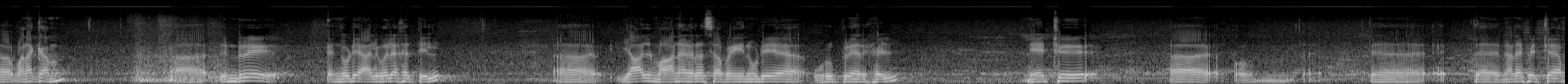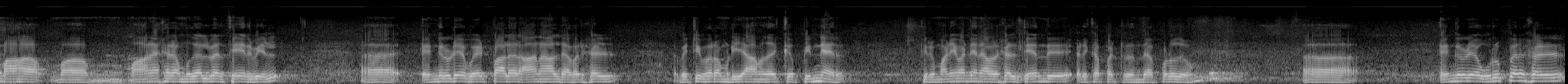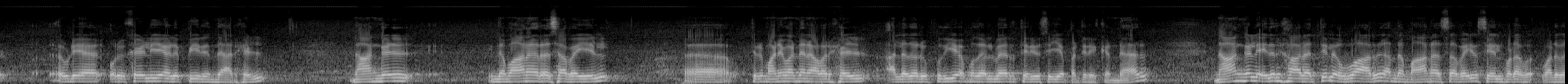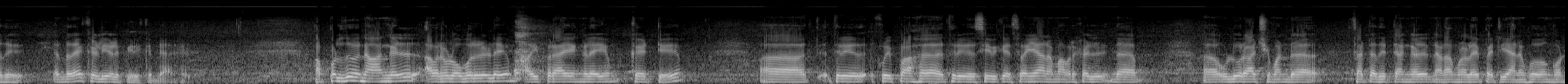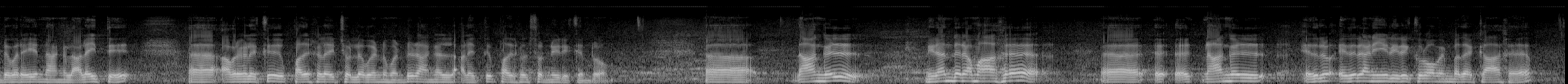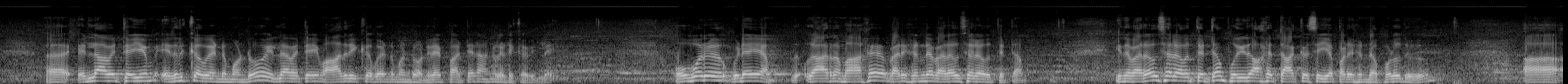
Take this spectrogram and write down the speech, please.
வணக்கம். இன்று எங்களுடைய அலுவலகத்தில் யாழ் மாநகர சபையினுடைய உறுப்பினர்கள் நேற்று நடைபெற்ற மா மா- மாநகர முதல்வர் தேர்வில் எங்களுடைய வேட்பாளர் ஆனால்ட் அவர்கள் வெற்றி பெற முடியாததற்கு பின்னர் திரு மணிவண்ணன் அவர்கள் தேர்ந்து எடுக்கப்பட்டிருந்த பொழுதும் எங்களுடைய உறுப்பினர்கள் உடைய ஒரு கேள்வியை எழுப்பியிருந்தார்கள். நாங்கள் இந்த மாநகர சபையில் திரு மணிவண்ணன் அவர்கள் அல்லது ஒரு புதிய முதல்வர் தெரிவு செய்யப்பட்டிருக்கின்றார். நாங்கள் எதிர்காலத்தில் எவ்வாறு அந்த மாநகர சபையில் செயல்படப்படுவது என்பதை கேள்வி எழுப்பியிருக்கின்றார்கள். அப்பொழுது நாங்கள் அவர்கள் ஒவ்வொருவருடையும் அபிப்பிராயங்களையும் கேட்டு திரு குறிப்பாக திரு சி வி கே சுவையானம் அவர்கள் இந்த உள்ளூராட்சி மன்ற சட்டத்திட்டங்கள் நடைமுறைகளை பற்றிய அனுபவம் கொண்டவரையும் நாங்கள் அழைத்து அவர்களுக்கு பதில்களை சொல்ல வேண்டும் என்று நாங்கள் அழைத்து பதில்கள் சொல்லியிருக்கின்றோம். நாங்கள் நிரந்தரமாக நாங்கள் எதிர் எதிரணியில் இருக்கிறோம் என்பதற்காக எல்லாவற்றையும் எதிர்க்க வேண்டுமென்றோ எல்லாவற்றையும் ஆதரிக்க வேண்டுமென்றோ நிலைப்பாட்டை நாங்கள் எடுக்கவில்லை. ஒவ்வொரு விடயம் உதாரணமாக வருகின்ற வரவு செலவு திட்டம். இந்த வரவு செலவு திட்டம் புதிதாக தாக்கல் செய்யப்படுகின்ற பொழுது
